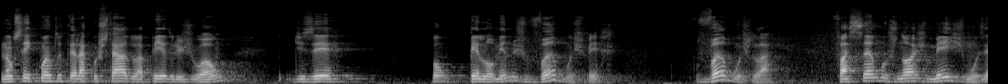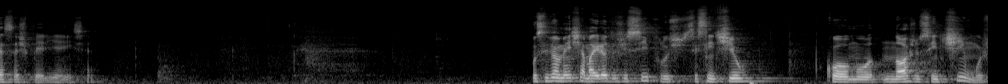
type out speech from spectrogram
Não sei quanto terá custado a Pedro e João dizer: bom, pelo menos vamos ver, vamos lá, façamos nós mesmos essa experiência. Possivelmente a maioria dos discípulos se sentiu como nós nos sentimos,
